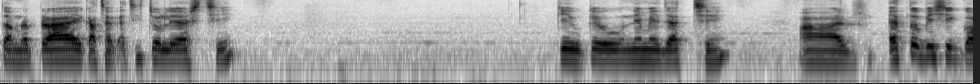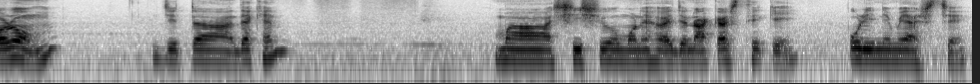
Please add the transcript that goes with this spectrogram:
তো আমরা প্রায় কাছাকাছি চলে আসছি। কেউ কেউ নেমে যাচ্ছে। আর এত বেশি গরম যেটা দেখেন, মা, শিশু মনে হয় যেন আকাশ থেকে পরি নেমে আসছে।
